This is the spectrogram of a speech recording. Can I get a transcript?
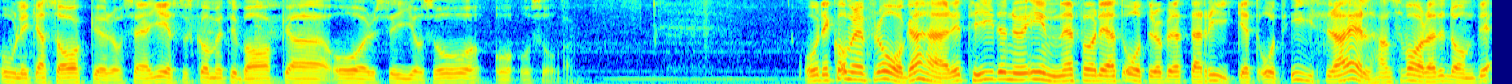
olika saker och säga Jesus kommer tillbaka år si och så och, och så. Va? Och det kommer en fråga här. Är tiden nu inne för det att återupprätta riket åt Israel? Han svarade dem, det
